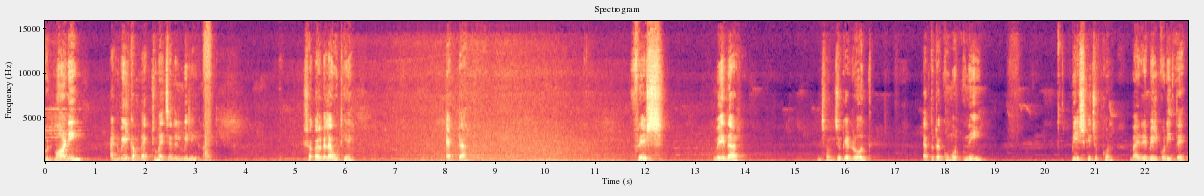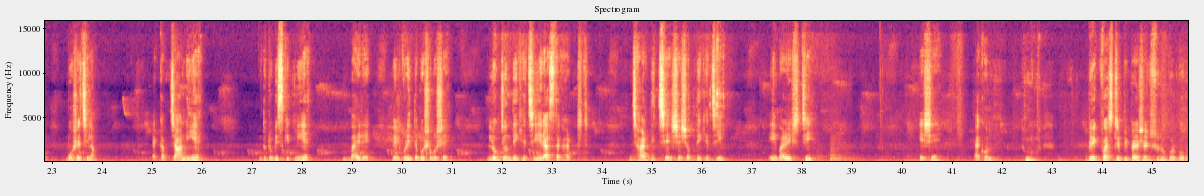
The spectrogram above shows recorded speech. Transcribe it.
Good morning and welcome back to my channel willing heart সকালবেলা উঠে একটা fresh weather ঝকঝকে রোদ, এতটা গুমট নেই। বেশ কিছুক্ষণ বাইরে বেলকনিতে বসেছিলাম। এক কাপ চা নিয়ে, দুটো বিস্কিট নিয়ে বাইরে বেলকনিতে বসে বসে লোকজন দেখেছি, রাস্তাঘাট ঝাড় দিচ্ছে, সেসব দেখেছি। এবার এসছি। এসে এখন ব্রেকফাস্টের প্রিপারেশন শুরু করব।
